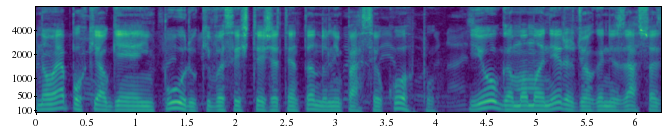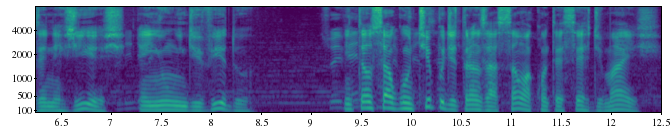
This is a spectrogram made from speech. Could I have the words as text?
Não é porque alguém é impuro que você esteja tentando limpar seu corpo. Yoga é uma maneira de organizar suas energias em um indivíduo. Então, se algum tipo de transação acontecer demais,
